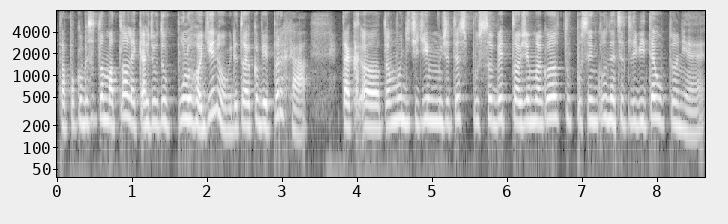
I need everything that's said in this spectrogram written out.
tak pokud by se to matlali každou tu půl hodinu, kdy to jako vyprchá, tak uh, tomu dítěti můžete způsobit to, že mu jako tu pusinku znecitlivíte úplně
